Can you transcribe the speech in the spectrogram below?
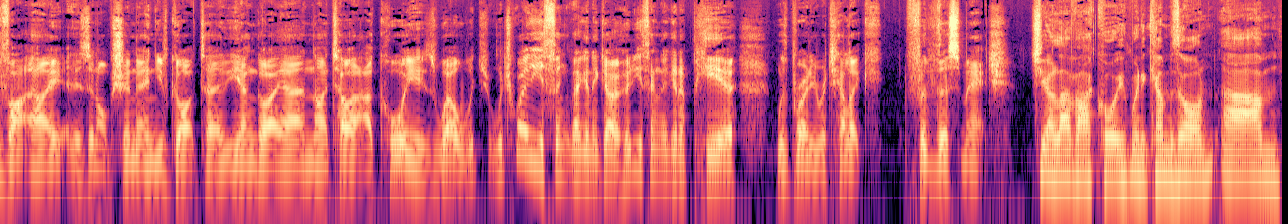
Vaa'i as an option, and you've got the young guy uh, Naitoa Akoi as well. Which which way do you think they're going to go? Who do you think they're going to pair with Brodie Retallick for this match? Gee, I love Akoi when he comes on. Um,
